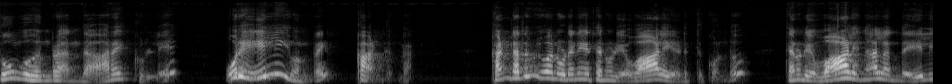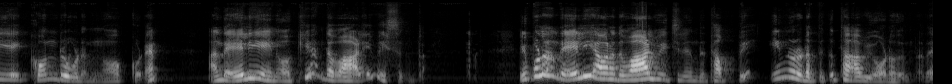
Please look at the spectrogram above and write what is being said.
தூங்குகின்ற அந்த அறைக்குள்ளே ஒரு எலி ஒன்றை காண்கின்றான். கண்டதும் இவன் உடனே தன்னுடைய வாளை எடுத்துக்கொண்டு தன்னுடைய வாளினால் அந்த எலியை கொன்று விடும் நோக்குடன் அந்த எலியை நோக்கி அந்த வாளை வீசுகின்றான். இப்பொழுது அந்த எலி அவனது வாழ்வீச்சிலிருந்து தப்பி இன்னொரு இடத்துக்கு தாவி ஓடுகின்றது.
